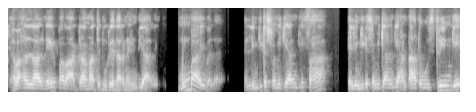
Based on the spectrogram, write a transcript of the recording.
ජවහර්ලාල් නේරු පවා අග්‍රාමාත්‍ය ධූරය දරන ඉන්දියාවේ මුම්බායි වල ලිංගික ශ්‍රමිකයන්ගේ සහ ඒ ලිංගික ශ්‍රමිකයන්ගේ අනාථ වූ ස්ත්‍රීන්ගේ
